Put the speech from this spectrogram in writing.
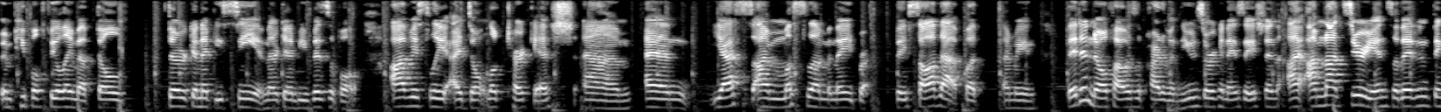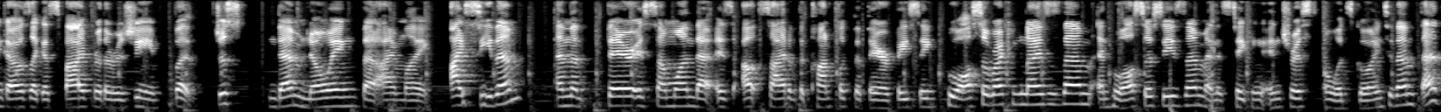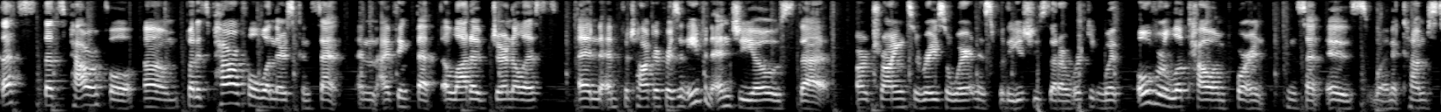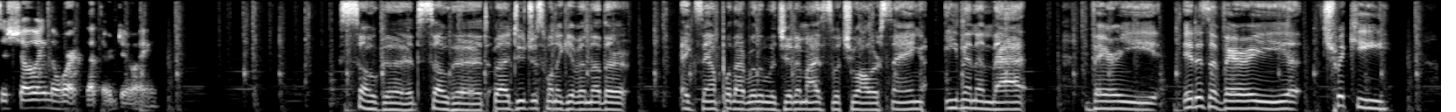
in people feeling that they'll they're to be seen, they're to be visible. Obviously, I don't look Turkish, um, and yes, I'm Muslim, and they they saw that, but I mean, they didn't know if I was a part of a news organization. I, I'm not Syrian, so they didn't think I was like a spy for the regime. But just them knowing that I'm like, I see them and that there is someone that is outside of the conflict that they are facing who also recognizes them and who also sees them and is taking interest in what's going to them that that's that's powerful. Um, but it's powerful when there's consent. And i think that a lot of journalists and, and photographers and even ngos that are trying to raise awareness for the issues that are working with overlook how important consent is when it comes to showing the work that they're doing so good, so good. But I do just want to give another example that really legitimizes what you all are saying. Even in that very, it is a very tricky,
